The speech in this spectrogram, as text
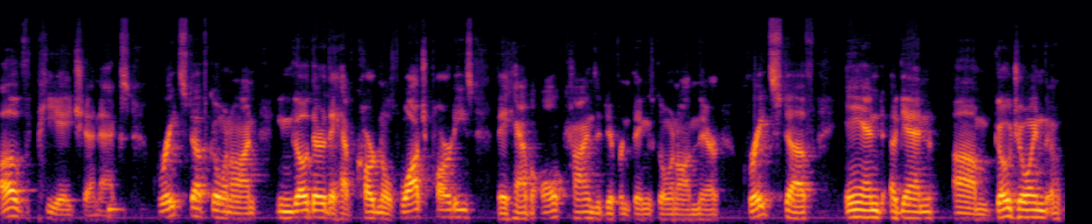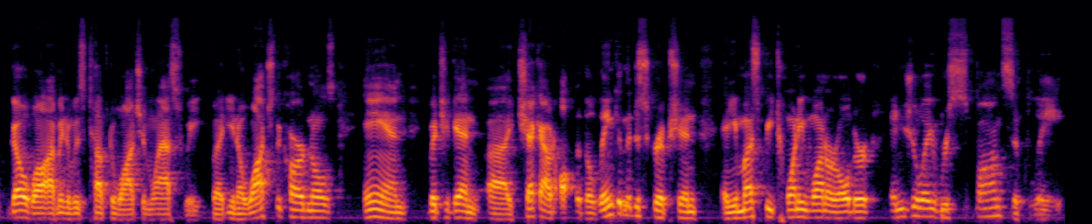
of PHNX. Great stuff going on. You can go there. They have Cardinals watch parties. They have all kinds of different things going on there. Great stuff. And again, um, go join the go. Well, I mean, it was tough to watch him last week, but you know, watch the Cardinals. And but again, uh, check out all, the link in the description. And you must be 21 or older. Enjoy responsibly.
